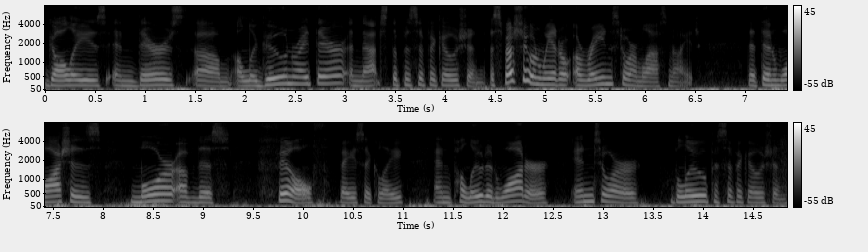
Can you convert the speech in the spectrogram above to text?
gullies and there's um, a lagoon right there and that's the Pacific Ocean, especially when we had a, a rainstorm last night that then washes more of this filth basically and polluted water into our blue Pacific Ocean.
